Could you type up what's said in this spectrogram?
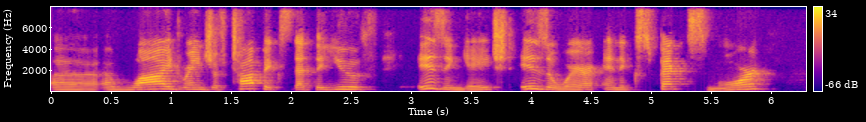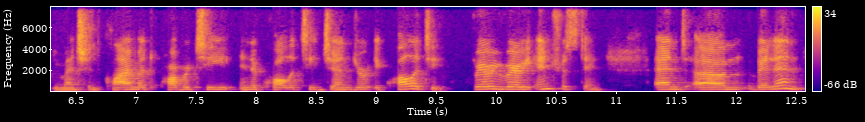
are uh, a wide range of topics that the youth is engaged, is aware, and expects more you mentioned climate, poverty, inequality, gender equality. Very, very interesting. And um, Belen,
